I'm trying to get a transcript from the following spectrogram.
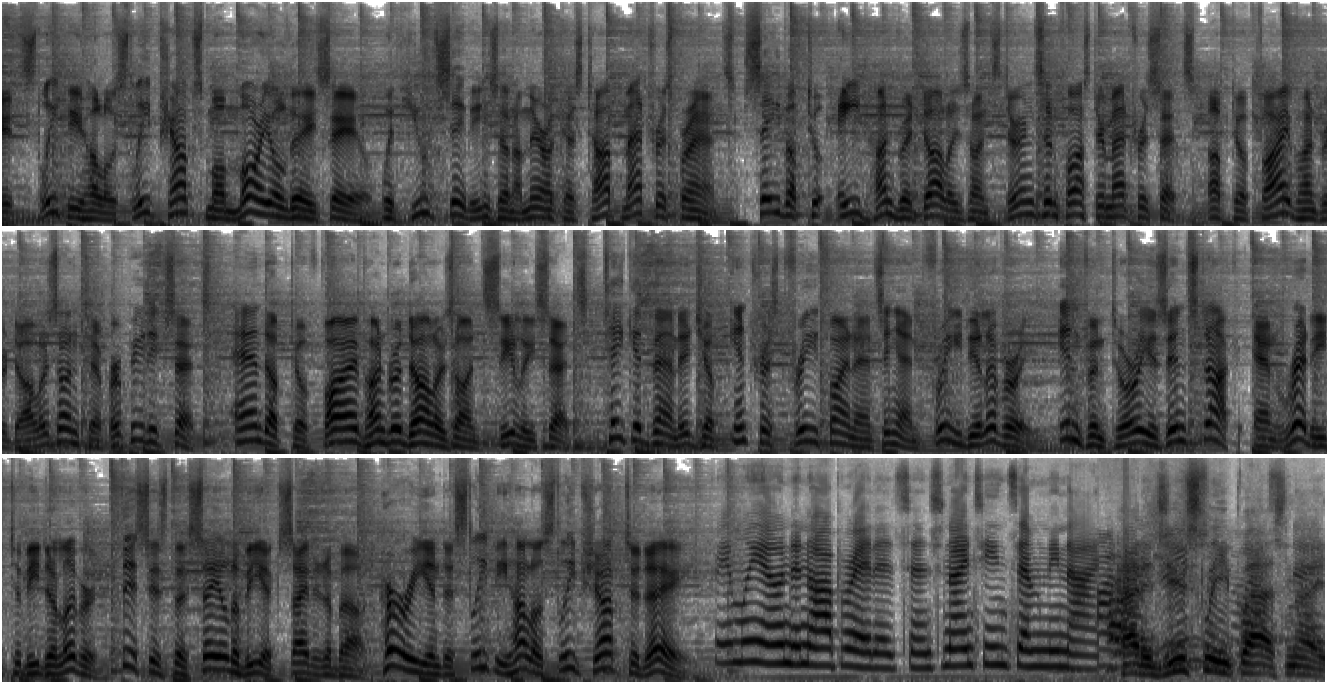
It's Sleepy Hollow Sleep Shop's Memorial Day sale with huge savings on America's top mattress brands. Save up to $800 on Stearns and Foster mattress sets, up to $500 on Tempur-Pedic sets, and up to $500 on Sealy sets. Take advantage of interest-free financing and free delivery. Inventory is in stock and ready to be delivered. This is the sale to be excited about. Hurry into Sleepy Hollow Sleep Shop today. Family owned and operated since 1979. How did you sleep last night?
